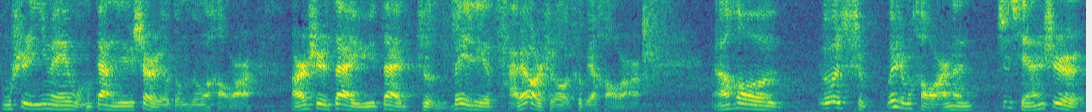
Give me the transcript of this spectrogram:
不是因为我们干的这个事儿有多么多么好玩儿，而是在于在准备这个材料的时候特别好玩儿。然后为什为什么好玩呢？之前是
